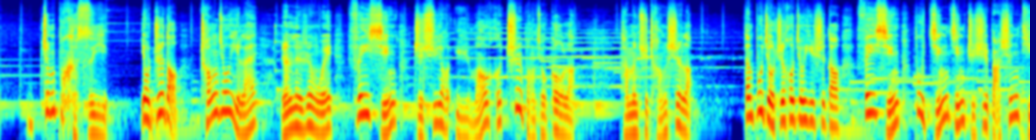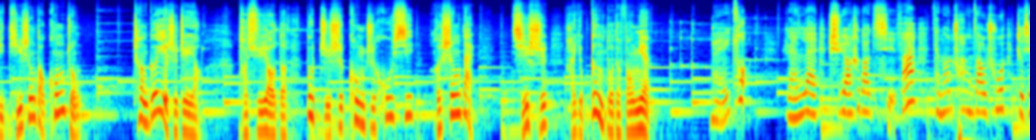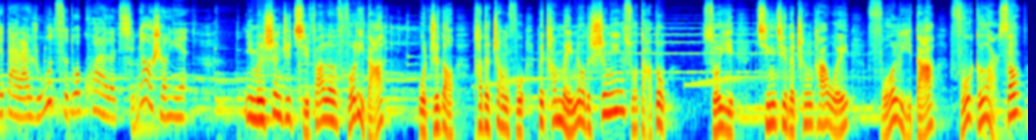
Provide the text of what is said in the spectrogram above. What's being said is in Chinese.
真不可思议！要知道，长久以来，人类认为飞行只需要羽毛和翅膀就够了。他们去尝试了，但不久之后就意识到，飞行不仅仅只是把身体提升到空中，唱歌也是这样。它需要的不只是控制呼吸和声带。其实还有更多的方面。没错，人类需要受到启发，才能创造出这些带来如此多快乐的奇妙声音。你们甚至启发了佛里达。我知道她的丈夫被她美妙的声音所打动，所以亲切地称她为佛里达·福格尔桑。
